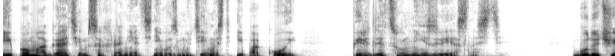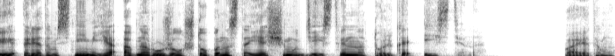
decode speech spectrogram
и помогать им сохранять невозмутимость и покой перед лицом неизвестности. Будучи рядом с ними, я обнаружил, что по-настоящему действенна только истина. Поэтому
